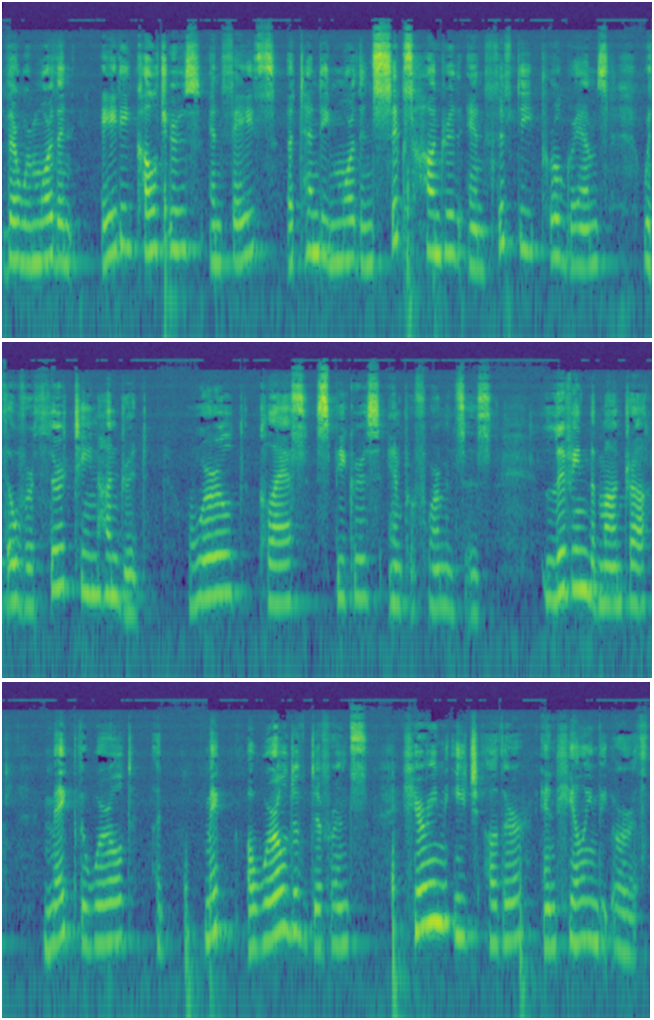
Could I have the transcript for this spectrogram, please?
There were more than 80 cultures and faiths, attending more than 650 programs with over 1,300 world class, speakers, and performances. Living the mantra, make the world a, make a world of difference, hearing each other and healing the earth.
